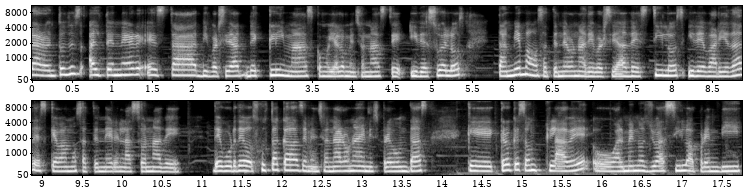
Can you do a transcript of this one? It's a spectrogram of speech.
Claro, entonces al tener esta diversidad de climas, como ya lo mencionaste, y de suelos, también vamos a tener una diversidad de estilos y de variedades que vamos a tener en la zona de, de Burdeos. Justo acabas de mencionar una de mis preguntas que creo que son clave, o al menos yo así lo aprendí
